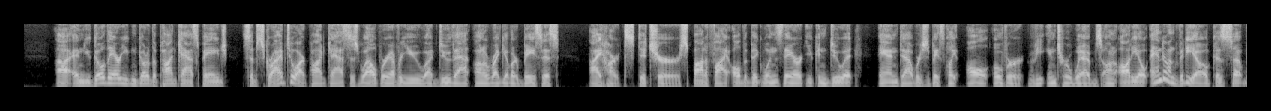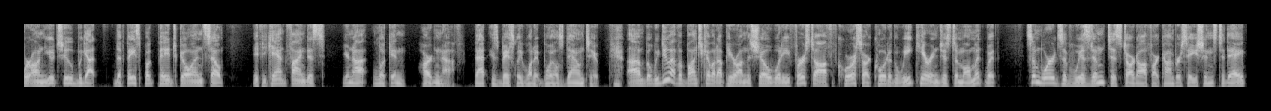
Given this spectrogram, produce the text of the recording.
Uh, and you go there, you can go to the podcast page, subscribe to our podcast as well, wherever you uh, do that on a regular basis. iHeart, Stitcher, Spotify, all the big ones there. You can do it. And uh, we're just basically all over the interwebs on audio and on video because uh, we're on YouTube. We got the Facebook page going. So if you can't find us, you're not looking hard enough. That is basically what it boils down to. Um, but we do have a bunch coming up here on the show, Woody. First off, of course, our quote of the week here in just a moment with some words of wisdom to start off our conversations today.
